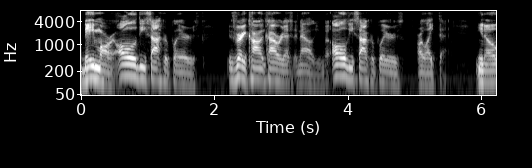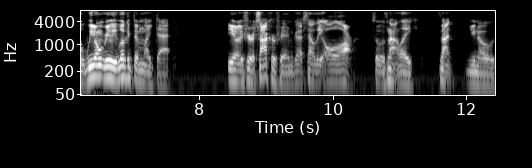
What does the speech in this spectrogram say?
Neymar. All of these soccer players. It's very Colin Cowherd esque analogy, but all of these soccer players are like that. You know, we don't really look at them like that. You know, if you're a soccer fan, that's how they all are. So it's not like it's not you know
